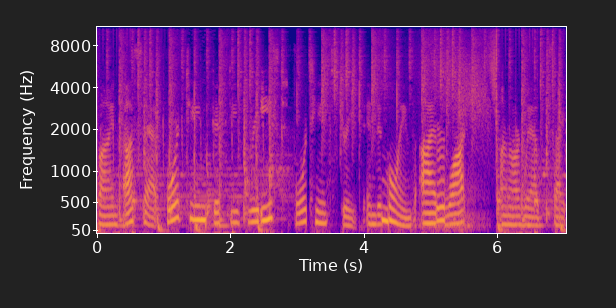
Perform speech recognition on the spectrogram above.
Find us at 1453 East 14th Street in Des Moines, Iowa on our website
